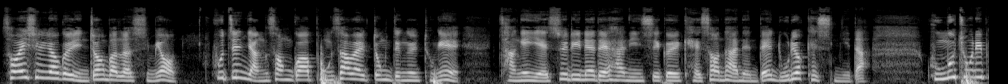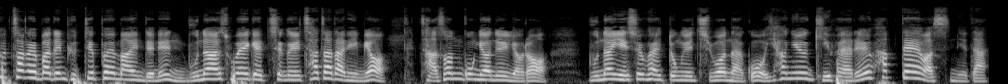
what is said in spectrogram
서예 실력을 인정받았으며 후진 양성과 봉사활동 등을 통해 장애 예술인에 대한 인식을 개선하는 데 노력했습니다. 국무총리 표창을 받은 뷰티풀 마인드는 문화 소외계층을 찾아다니며 자선 공연을 열어 문화예술 활동을 지원하고 향유 기회를 확대해 왔습니다.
